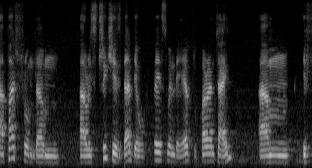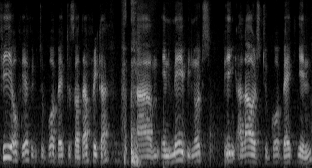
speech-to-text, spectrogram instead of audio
apart from the um, uh, restrictions that they will face when they have to quarantine, um, the fear of having to go back to South Africa um, and maybe not being allowed to go back in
